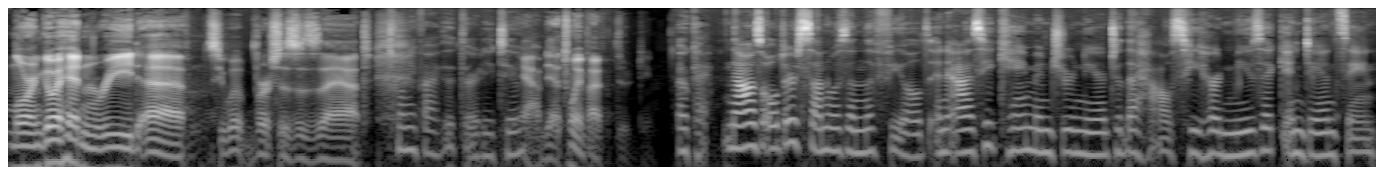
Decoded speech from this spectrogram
Lauren, go ahead and read. Uh, let's see what verses is that? Twenty five to thirty two. Yeah, yeah, twenty five. Okay. Now his older son was in the field, and as he came and drew near to the house, he heard music and dancing.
